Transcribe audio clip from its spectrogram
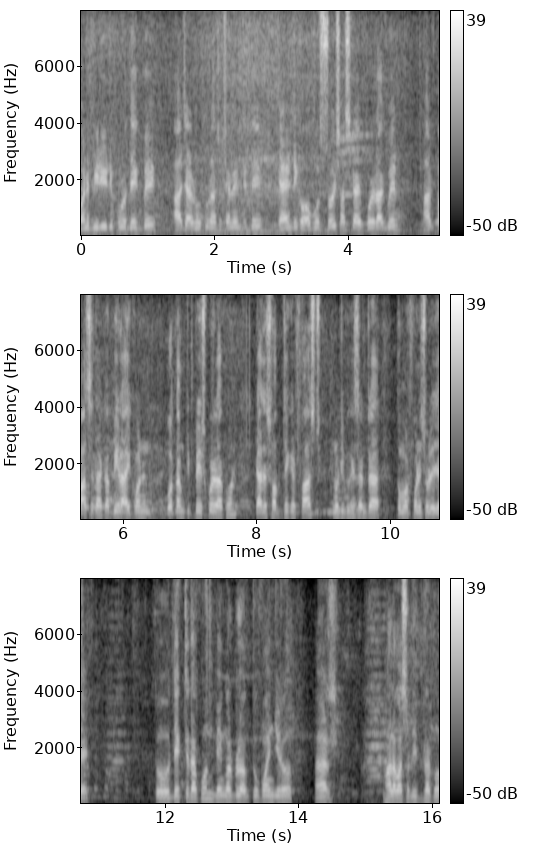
মানে ভিডিওটি পুরো দেখবে। আর যারা নতুন আছো চ্যানেলটিতে চ্যানেলটিকে অবশ্যই সাবস্ক্রাইব করে রাখবেন। আর পাশে থাকা বেল আইকন বোতামটি প্রেস করে রাখুন, যাতে সব থেকে ফার্স্ট নোটিফিকেশানটা তোমার ফোনে চলে যায়। তো দেখতে থাকুন Bengal blog two point zero আর ভালোবাসা দিতে থাকো।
